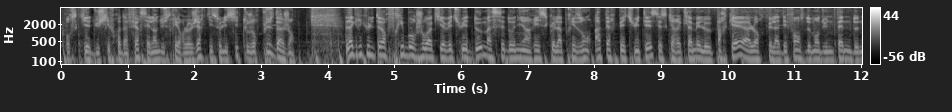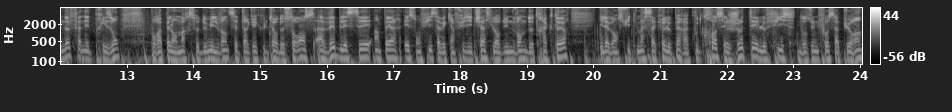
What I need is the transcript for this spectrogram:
Pour ce qui est du chiffre d'affaires, c'est l'industrie horlogère qui sollicite toujours plus d'agents. L'agriculteur fribourgeois qui avait tué deux Macédoniens risque la prison à perpétuité. C'est ce qu'a réclamé le parquet alors que la défense demande une peine de 9 années de prison. Pour rappel, en mars 2020, cet agriculteur de Sorens avait blessé un père et son fils avec un fusil de chasse lors d'une vente de tracteur. Il avait ensuite massacré le père à coups de crosse et jeté le fils dans une fosse à Purin.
